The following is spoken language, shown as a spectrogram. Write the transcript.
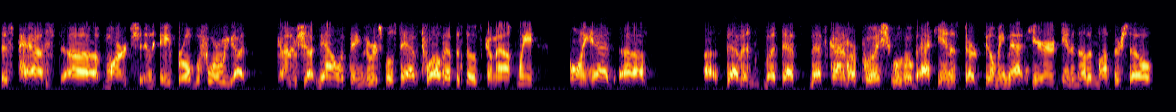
this past uh, March and April before we got kind of shut down with things. We were supposed to have 12 episodes come out, and we only had uh, uh, seven. But that's that's kind of our push. We'll go back in and start filming that here in another month or so,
